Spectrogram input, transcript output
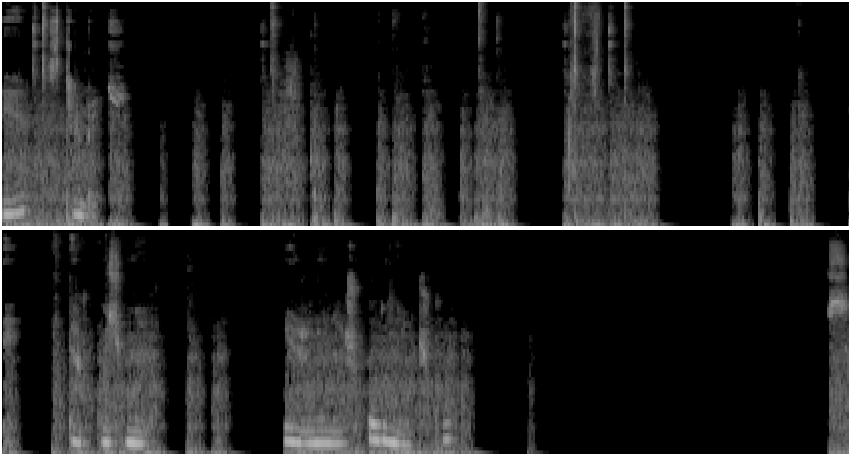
Е, strawberries. Ми ріжемо нашу полуничку. Все.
